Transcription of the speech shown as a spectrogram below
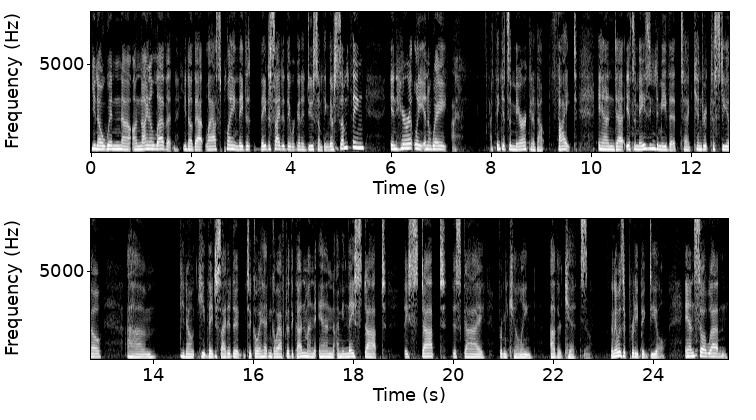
you know when uh, on 9-11 you know that last plane they de- they decided they were going to do something there's something inherently in a way i think it's american about fight and uh, it's amazing to me that uh, kendrick castillo um, you know he, they decided to, to go ahead and go after the gunman and i mean they stopped they stopped this guy from killing other kids. Yeah. And it was a pretty big deal. And so, um,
